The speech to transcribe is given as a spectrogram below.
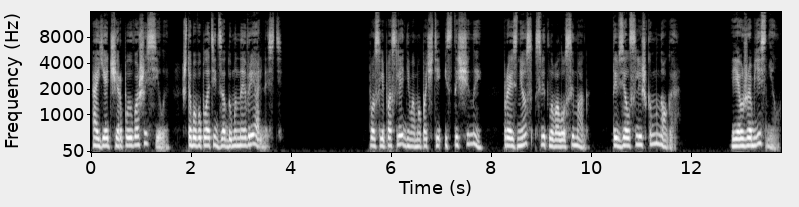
а я черпаю ваши силы, чтобы воплотить задуманное в реальность. После последнего мы почти истощены, произнес светловолосый маг. Ты взял слишком много. Я уже объяснил,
